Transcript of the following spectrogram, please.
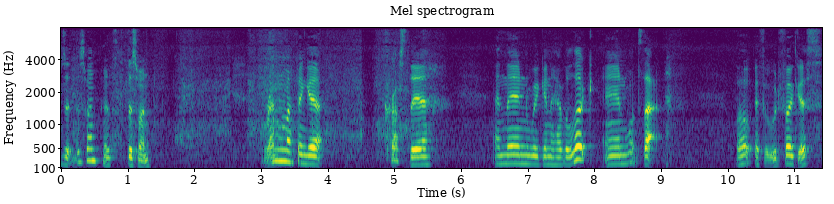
Is it this one? It's this one. Run my finger across there, and then we're gonna have a look. And what's that? Well, if it would focus,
